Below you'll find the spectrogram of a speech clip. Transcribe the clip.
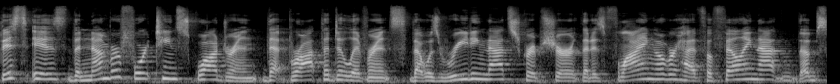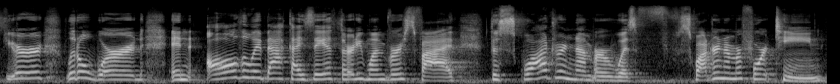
This is the number 14 squadron that brought the deliverance, that was reading that scripture, that is flying overhead, fulfilling that obscure little word. And all the way back, Isaiah 31, verse 5, the squadron number was squadron number 14,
